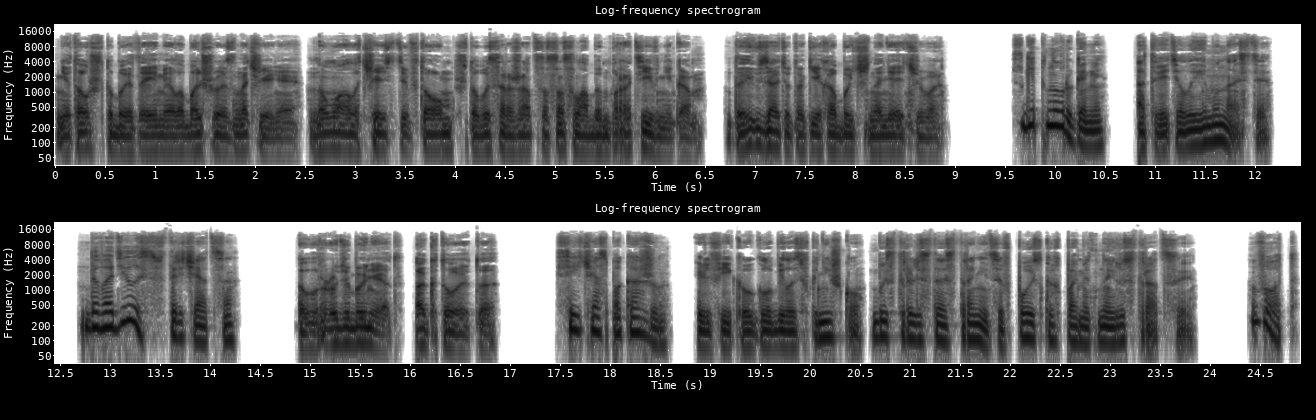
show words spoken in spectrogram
Не то чтобы это имело большое значение, но мало чести в том, чтобы сражаться со слабым противником. Да и взять у таких обычно нечего». «С гипнургами», — ответила ему Настя. «Доводилось встречаться?» «Вроде бы нет. А кто это?» «Сейчас покажу», Эльфийка углубилась в книжку, быстро листая страницы в поисках памятной иллюстрации. «Вот».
